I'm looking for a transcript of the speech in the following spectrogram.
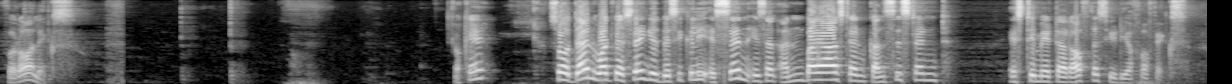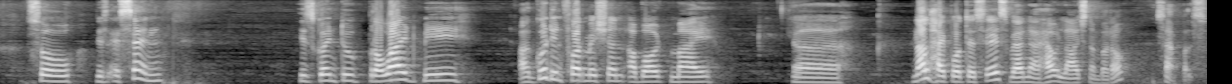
for all x okay. So then what we are saying is basically Sn is an unbiased and consistent estimator of the CDF of x. So this Sn is going to provide me a good information about my uh, null hypothesis when I have large number of samples.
